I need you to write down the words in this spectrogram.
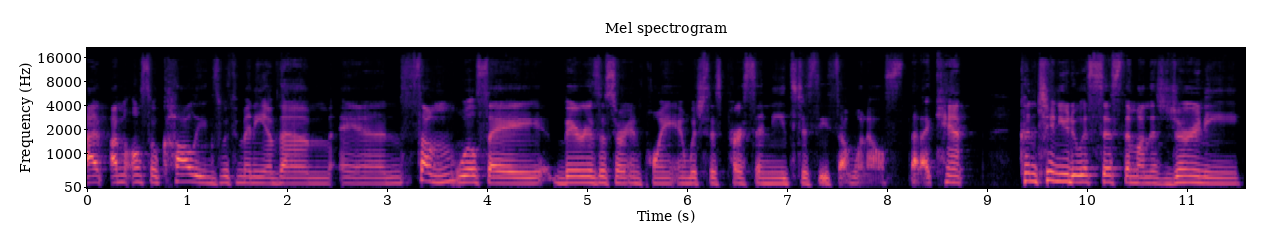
I, am also colleagues with many of them, and some will say there is a certain point in which this person needs to see someone else, that I can't continue to assist them on this journey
